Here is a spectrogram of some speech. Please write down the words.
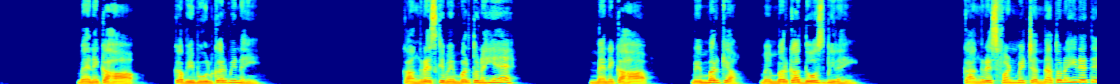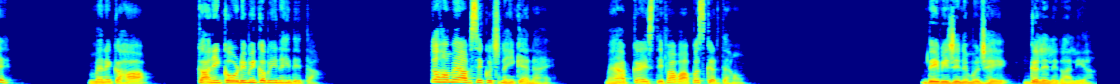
मैंने कहा कभी भूलकर भी नहीं। कांग्रेस के मेंबर तो नहीं है। मैंने कहा, मेंबर क्या? मेंबर का दोस्त भी नहीं। कांग्रेस फंड में चंदा तो नहीं देते? मैंने कहा, कानी कौड़ी भी कभी नहीं देता। तो हमें आपसे कुछ नहीं कहना है। मैं आपका इस्तीफा वापस करता हूँ। देवी जी ने मुझे गले लगा लिया।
